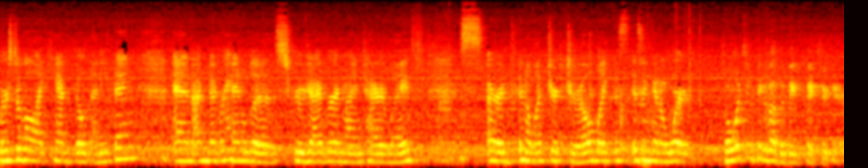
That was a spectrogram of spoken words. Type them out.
First of all, I can't build anything, and I've never handled a screwdriver in my entire life, or an electric drill. Like, this isn't gonna work. So I want you to think about the big picture here.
